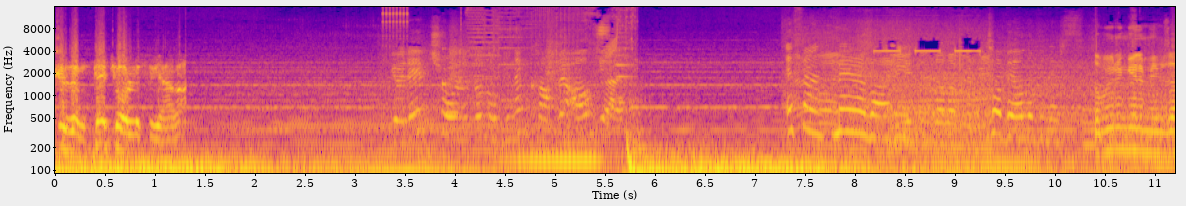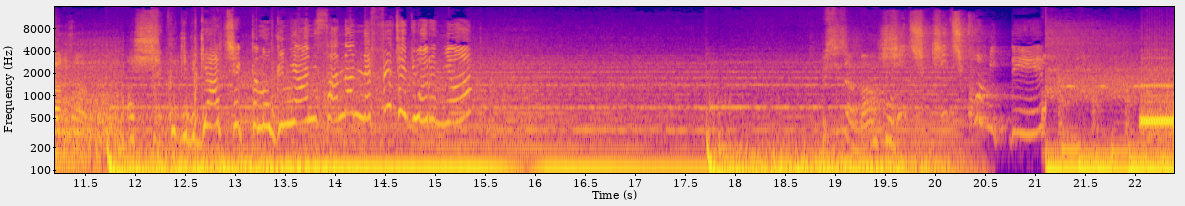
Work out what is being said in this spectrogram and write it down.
kızım ne çorlusu ya. Görev Çorlu'dan o güne kahve al gel. Efendim merhaba. Tabii alabilirsin. Buyurun gelin bir imzanızı alın. Ay şaka gibi gerçekten o gün yani senden nefret ediyorum ya. Bir şey diyeceğim ben Hiç hiç komik değil.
